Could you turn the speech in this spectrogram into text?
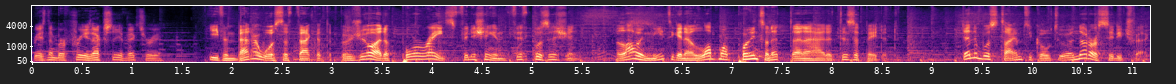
Race number 3 is actually a victory. Even better was the fact that the Peugeot had a poor race, finishing in 5th position, allowing me to gain a lot more points on it than I had anticipated. Then it was time to go to another city track,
